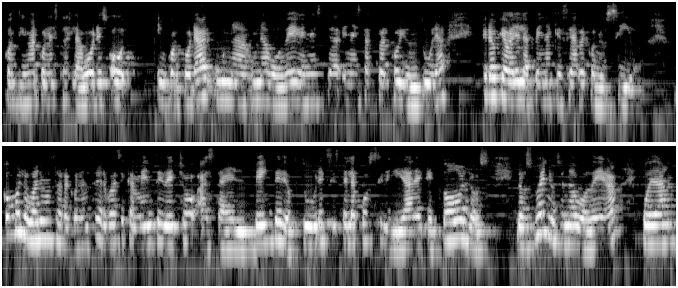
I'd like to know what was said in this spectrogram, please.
continuar con estas labores o incorporar una, una bodega en esta, en esta actual coyuntura, creo que vale la pena que sea reconocido. ¿Cómo lo vamos a reconocer? Básicamente, de hecho, hasta el 20 de octubre existe la posibilidad de que todos los, los dueños de una bodega puedan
